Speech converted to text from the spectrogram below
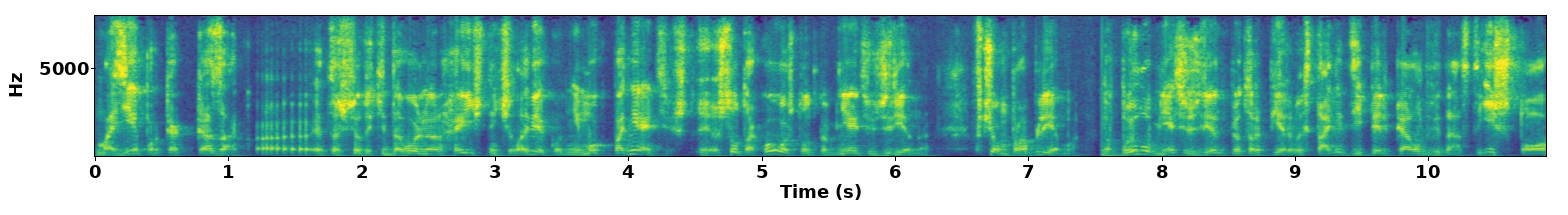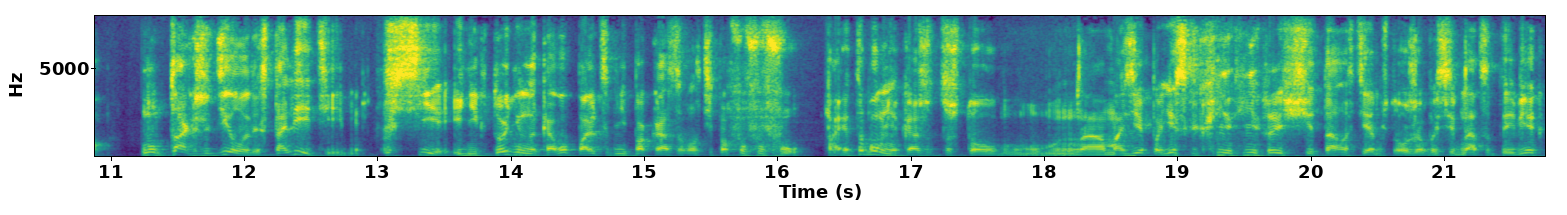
Мазепа, как казак, э, это все-таки довольно архаичный человек. Он не мог понять, что, что такого, что он поменяет сюзерена. В чем проблема? Но был у меня сюзерен Петр I, станет теперь Карл XII. И что? Ну, так же делали столетиями. Все. И никто ни на кого пальцем не показывал. Типа фу-фу-фу. Поэтому мне кажется, что Мазепа несколько не, не рассчитал с тем, что уже 18 век,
